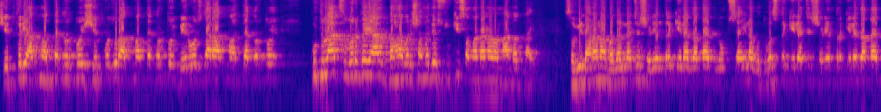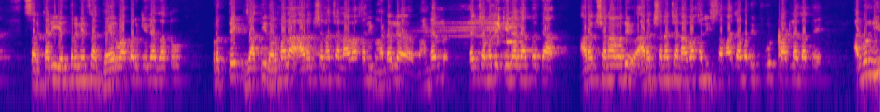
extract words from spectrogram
शेतकरी आत्महत्या करतोय शेतमजूर आत्महत्या करतोय बेरोजगार आत्महत्या करतोय. कुठलाच वर्ग या दहा वर्षामध्ये सुखी समाधानाला नादत नाही. संविधानाला बदलण्याचे षडयंत्र केल्या जात आहेत लोकशाहीला उद्ध्वस्त केल्याचे षडयंत्र केले जात आहेत सरकारी यंत्रणेचा गैरवापर केला जातो. प्रत्येक जाती धर्माला आरक्षणाच्या नावाखाली भांडल भांडण त्यांच्यामध्ये केल्या जातं. त्या आरक्षणामध्ये आरक्षणाच्या नावाखाली समाजामध्ये फूट पाडल्या जाते. आणि म्हणून ही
